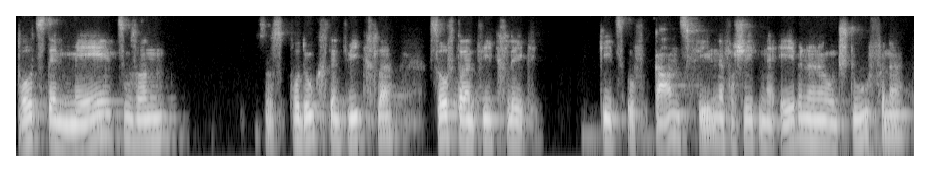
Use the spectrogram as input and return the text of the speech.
trotzdem mehr, um so ein, so ein Produkt zu entwickeln. Softwareentwicklung gibt es auf ganz vielen verschiedenen Ebenen und Stufen.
